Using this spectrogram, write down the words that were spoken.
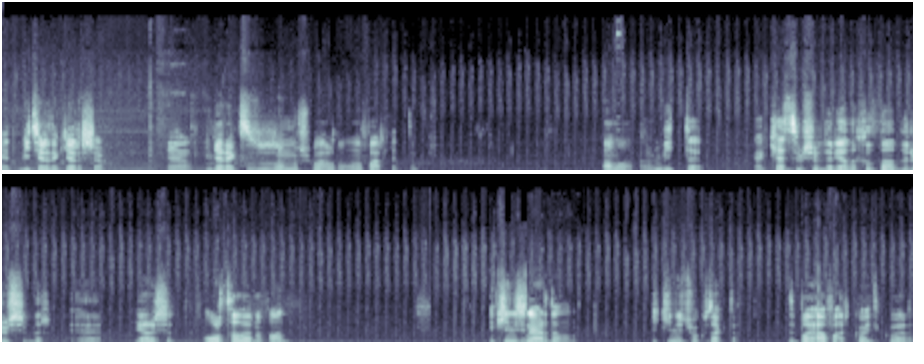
Evet bitirdik yarışı. Yani gereksiz uzunmuş bu arada onu fark ettim. Ama bitti. Ya kesmişimdir ya da hızlandırmışımdır e, yarışın ortalarını falan. İkinci nerede lan? İkinci çok uzakta. Biz bayağı fark koyduk bu arada.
